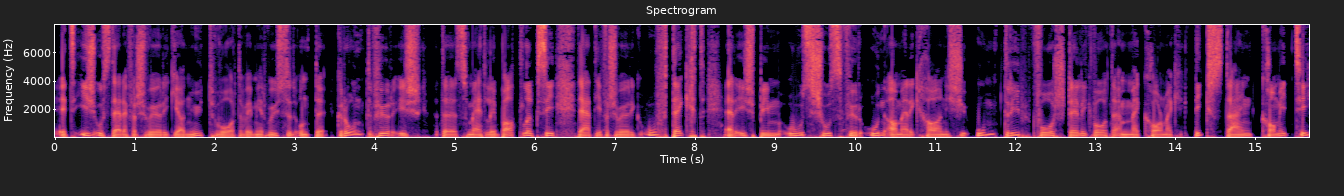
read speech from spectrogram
Jetzt ist aus dieser Verschwörung ja nichts geworden, wie wir wissen. Und der Grund dafür ist der Smedley Butler gewesen. Der hat die Verschwörung aufdeckt. Er ist beim Ausschuss für unamerikanische Umtrieb vorstellig geworden, am McCormack Dickstein Committee,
